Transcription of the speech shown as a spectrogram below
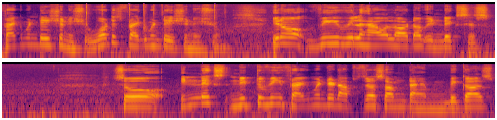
Fragmentation issue. What is fragmentation issue? You know we will have a lot of indexes. So index need to be fragmented after some time because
